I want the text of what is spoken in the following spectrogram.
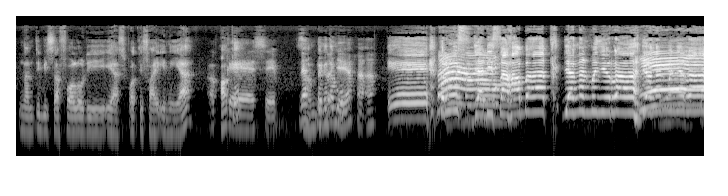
nanti bisa follow di ya Spotify ini ya. oke Oke. sip Dah, sampai gitu ketemu ya. Uh-huh. Eh, terus jadi sahabat, jangan menyerah, Yeay. jangan menyerah.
